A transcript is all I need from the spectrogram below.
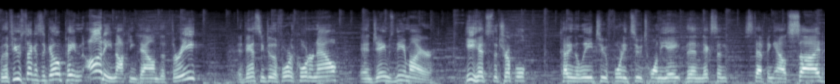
with a few seconds to go, Peyton Audie knocking down the three. Advancing to the fourth quarter now, and James Niemeyer, he hits the triple, cutting the lead to 42-28. Then Nixon stepping outside,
